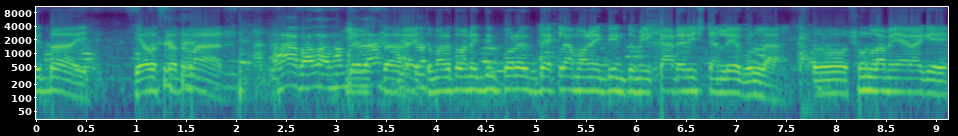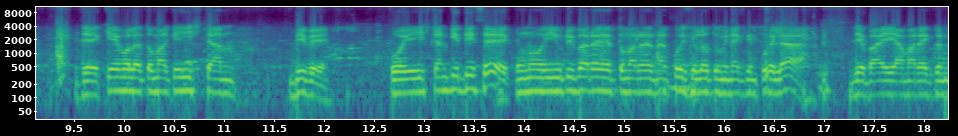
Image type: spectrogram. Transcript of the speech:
ফরিদ ভাই কি অবস্থা তোমার? হ্যাঁ ভালো আলহামদুলিল্লাহ। তোমার তো অনেকদিন পরে দেখলাম অনেকদিন তুমি কার্ডের স্ট্যান্ড লিয়ে ঘুরলা। তো শুনলাম এর আগে যে কে বলে তোমাকে স্ট্যান্ড দিবে। ওই স্ট্যান্ড কি দিছে? কোন ইউটিউবারে তোমার না কইছিল তুমি না একদিন কইলা যে ভাই আমার একজন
